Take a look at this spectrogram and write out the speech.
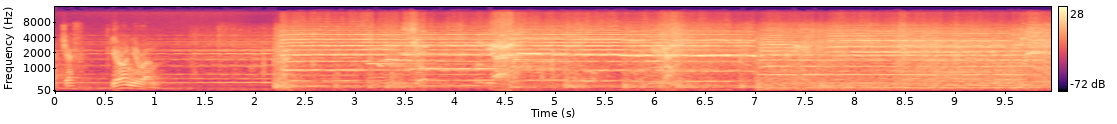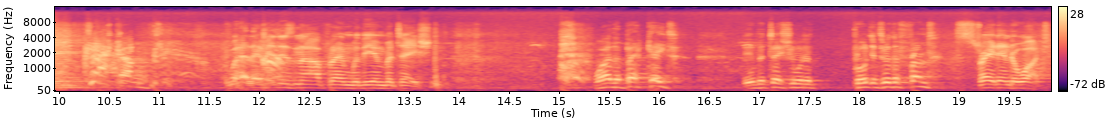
Right, Jeff. You're on your own. Kraken! Well, if it isn't our friend with the invitation. Why the back gate? The invitation would have brought you through the front. Straight into what?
